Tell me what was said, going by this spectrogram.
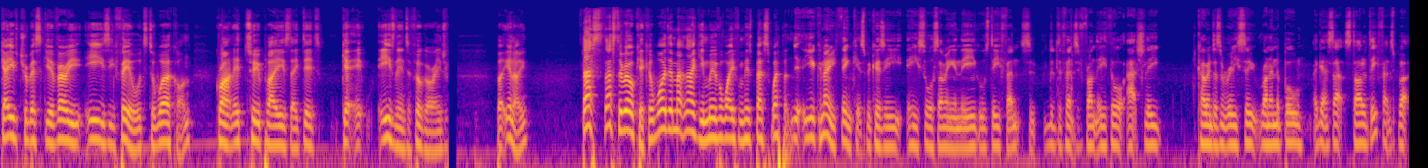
Gave Trubisky a very easy field to work on. Granted, two plays they did get it easily into field goal range, but you know, that's that's the real kicker. Why did Matt Nagy move away from his best weapon? Y- You can only think it's because he, he saw something in the Eagles' defense, the defensive front, that he thought actually Cohen doesn't really suit running the ball against that style of defense. But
